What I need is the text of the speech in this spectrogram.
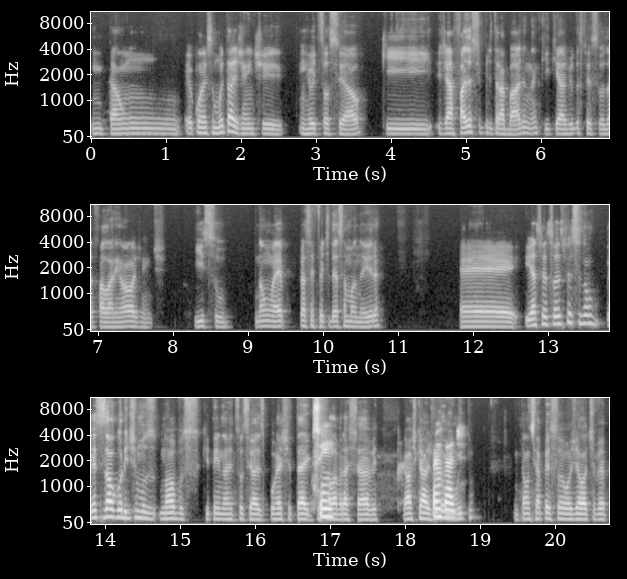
Então, eu conheço muita gente em rede social que já faz esse tipo de trabalho, né? Que, que ajuda as pessoas a falarem, ó, oh, gente, isso não é para ser feito dessa maneira. É, e as pessoas precisam. Esses algoritmos novos que tem nas redes sociais por hashtag, por palavra-chave, eu acho que ajudam Verdade. muito. Então, se a pessoa hoje ela estiver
